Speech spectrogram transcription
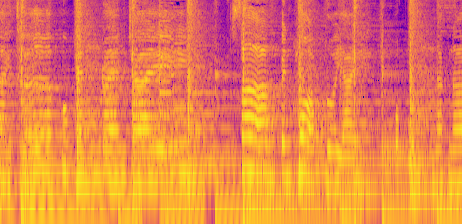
ได้เธอผู้เป็นแรงใจ สร้างเป็นครอบครัวใหญ่อบอุ่นนักหนา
